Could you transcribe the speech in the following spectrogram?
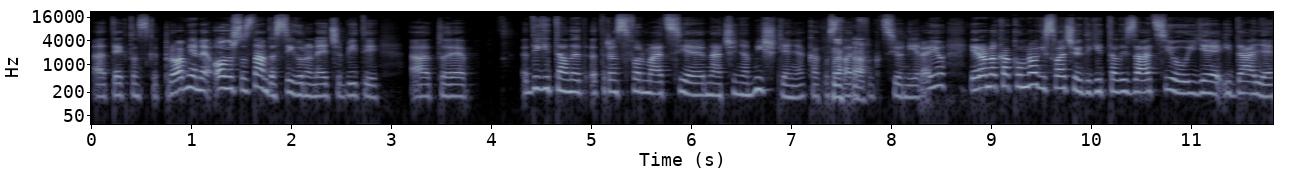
a, tektonske promjene. Ono što znam da sigurno neće biti, a, to je digitalne transformacije načina mišljenja kako stvari funkcioniraju. Jer ono kako mnogi shvaćaju digitalizaciju je i dalje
